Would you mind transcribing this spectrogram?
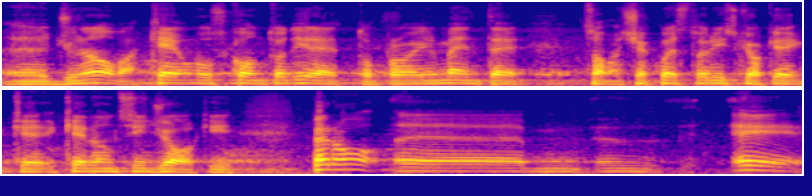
eh, Giulianova che è uno sconto diretto probabilmente c'è questo rischio che, che, che, non si giochi. Però ehm, è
